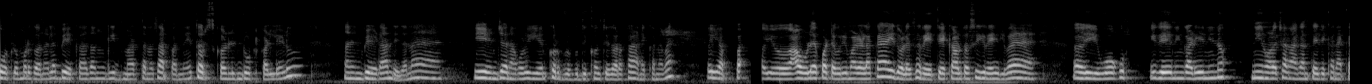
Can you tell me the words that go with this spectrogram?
ಹೋಟ್ಲು ಮಡ್ಗನೆಲ್ಲ ಬೇಕಾದಂಗೆ ಇದು ಮಾಡ್ತಾನೆ, ಸಂಪಾದನೆ ತರ್ಸ್ಕೊಳ್ಳಿ, ದುಡ್ಡು ಕಳ್ಳೇಳು ನಾನು ಬೇಡ ಅಂದಿದ್ದಾನೆ. ಏನು ಜನಗಳು ಏನು ಕರ್ಬು ಬುದ್ಧಿ ಕಲ್ತಿದಾರ ಕಾಣಿಕನವ ಅಯ್ಯಪ್ಪ, ಅಯ್ಯೋ, ಅವಳೇ ಕೊಟ್ಟವ್ರಿ ಮಾಡಲಕ್ಕ ಇದೊಳೆ ಸರಿ ಐತೆ ಕಾಳ್ದ ಸೀರೆ ಇಲ್ವೇ? ಅಯ್ಯೋ, ಹೋಗು. ಇದೇ ನಿಂಗೆ ಅಡಿ ನೀನು? ನೀನು ಒಳ್ಳೆ ಚೆನ್ನಾಗಂತ ಹೇಳಿ ಕನಕ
